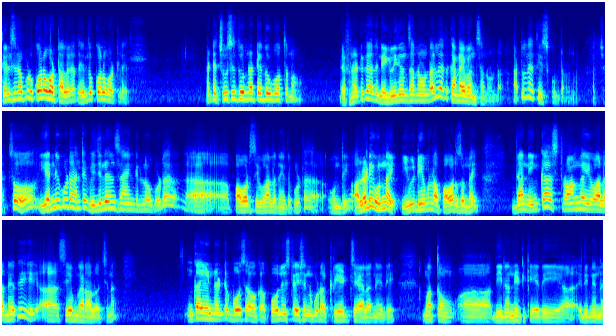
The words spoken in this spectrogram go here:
తెలిసినప్పుడు కొలగొట్టాలి కదా? ఎందుకు కొలగొట్టలేదు? అంటే చూసి దూరినట్టు ఎందుకు పోతున్నావు? డెఫినెట్గా అది నెగ్లిజెన్స్ అని ఉండాలి అది కనైవెన్స్ అని ఉండాలి. అట్లనే తీసుకుంటాను. సో ఇవన్నీ కూడా అంటే విజిలెన్స్ యాంగిల్లో కూడా పవర్స్ ఇవ్వాలనేది కూడా ఉంది. ఆల్రెడీ ఉన్నాయి. ఈవీడిఎంలో ఆ పవర్స్ ఉన్నాయి. దాన్ని ఇంకా స్ట్రాంగ్గా ఇవ్వాలనేది సీఎం గారి ఆలోచన. ఇంకా ఏంటంటే బహుశా ఒక పోలీస్ స్టేషన్ కూడా క్రియేట్ చేయాలనేది మొత్తం దీని దీనన్నిటికీ ఏది ఇది నిన్న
